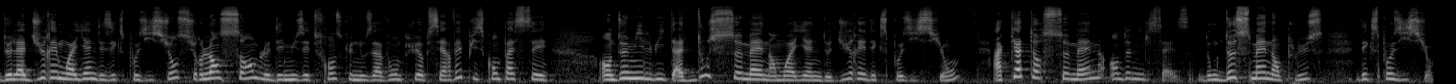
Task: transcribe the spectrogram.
de la durée moyenne des expositions sur l'ensemble des musées de France que nous avons pu observer, puisqu'on passait en 2008 à 12 semaines en moyenne de durée d'exposition, à 14 semaines en 2016. Donc deux semaines en plus d'exposition.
